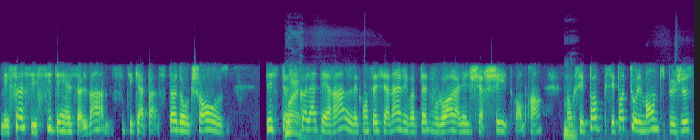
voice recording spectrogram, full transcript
Mais ça, c'est si tu es insolvable, si tu es capable, si tu as d'autres choses. Si tu as du collatéral, le concessionnaire, il va peut-être vouloir aller le chercher, tu comprends? Hmm. Donc, c'est pas c'est pas tout le monde qui peut juste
